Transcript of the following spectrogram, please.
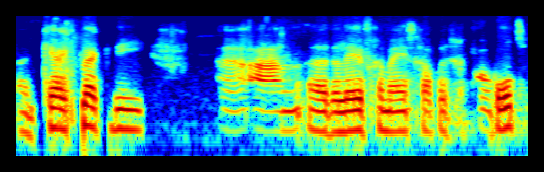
een kerkplek die aan de leefgemeenschap is gekoppeld.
